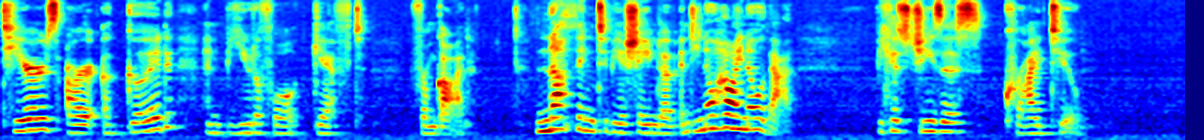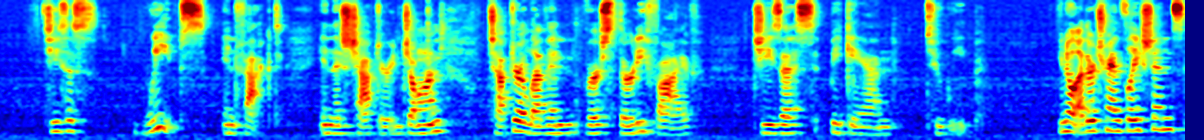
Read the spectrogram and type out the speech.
Tears are a good and beautiful gift from God. Nothing to be ashamed of. And do you know how I know that? Because Jesus cried too. Jesus weeps, in fact, in this chapter. In John chapter 11, verse 35, Jesus began to weep. You know, other translations,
